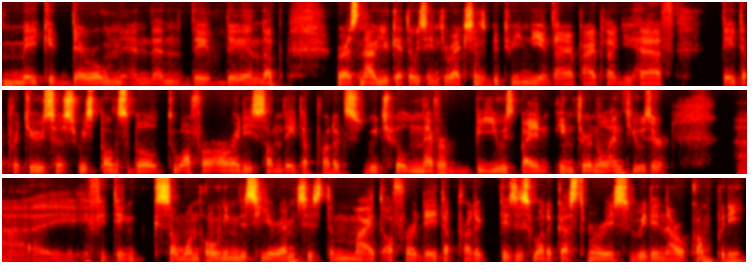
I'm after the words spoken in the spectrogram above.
make it their own and then they they end up whereas now you get those interactions between the entire pipeline you have data producers responsible to offer already some data products which will never be used by an internal end user uh, if you think someone owning the CRM system might offer a data product, this is what a customer is within our company,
